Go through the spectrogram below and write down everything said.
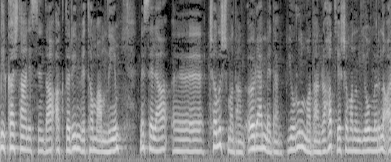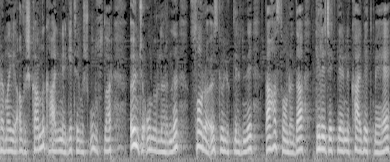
birkaç tanesini daha aktarayım ve tamamlayayım. Mesela e, çalışmadan, öğrenmeden, yorulmadan rahat yaşamanın yollarını aramayı alışkanlık haline getirmiş uluslar önce onurlarını, sonra özgürlüklerini, daha sonra da geleceklerini kaybetmeye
